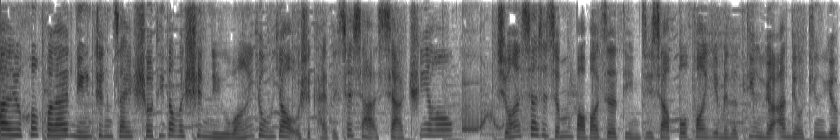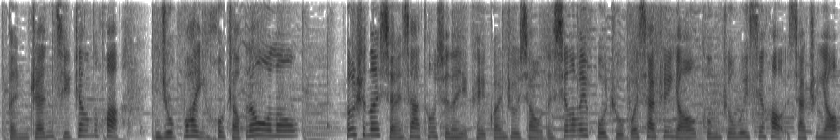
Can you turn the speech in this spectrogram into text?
嗨，欢迎回来！您正在收听到的是《女王有药》，我是凯的夏夏夏春瑶。喜欢夏夏节目宝宝，记得点击一下播放页面的订阅按钮，订阅本专辑，这样的话你就不怕以后找不到我喽。同时呢，喜欢夏同学呢，也可以关注一下我的新浪微博主播夏春瑶，公众微信号夏春瑶，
